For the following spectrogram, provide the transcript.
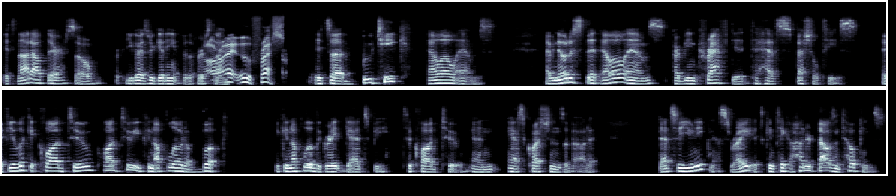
It's not out there, so you guys are getting it for the first All time. All right. Ooh, fresh. It's a boutique LLMs. I've noticed that LLMs are being crafted to have specialties. If you look at Claude 2, Claude 2, you can upload a book. You can upload The Great Gatsby to Claude 2 and ask questions about it that's a uniqueness, right? It can take 100,000 tokens.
